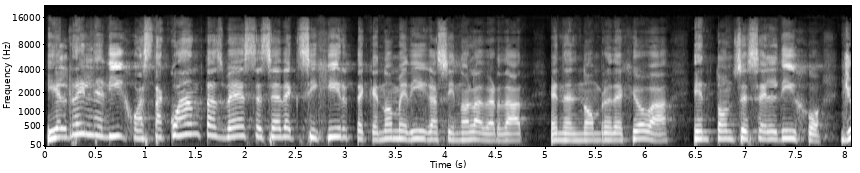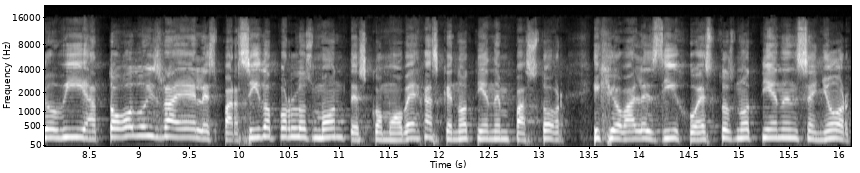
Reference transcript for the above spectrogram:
Y el rey le dijo, ¿hasta cuántas veces he de exigirte que no me digas sino la verdad en el nombre de Jehová? Entonces él dijo, yo vi a todo Israel esparcido por los montes como ovejas que no tienen pastor y Jehová les dijo, estos no tienen Señor,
